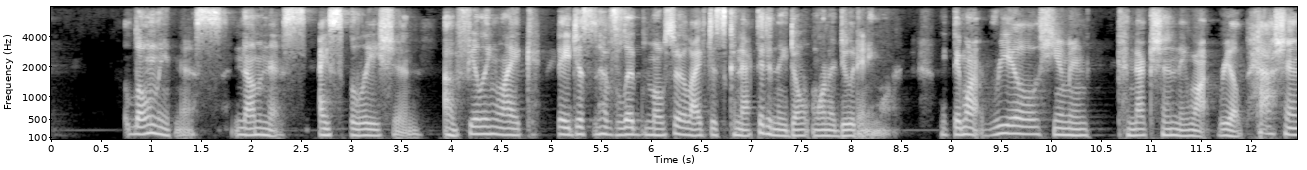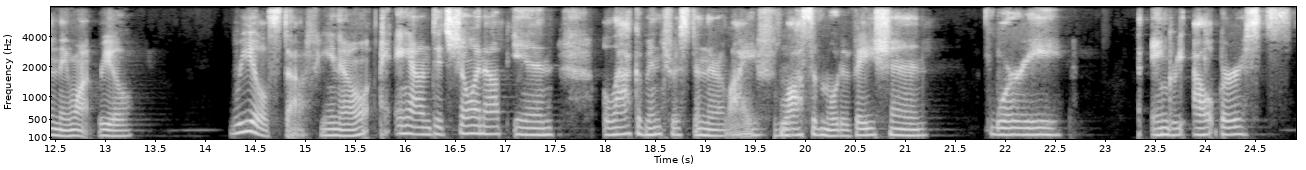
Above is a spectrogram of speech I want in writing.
Loneliness, numbness, isolation, of feeling like they just have lived most of their life disconnected and they don't want to do it anymore. Like they want real human connection. They want real passion. They want real, real stuff, you know, and it's showing up in lack of interest in their life, mm-hmm. loss of motivation, worry, angry outbursts,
